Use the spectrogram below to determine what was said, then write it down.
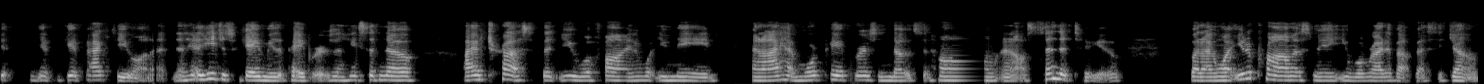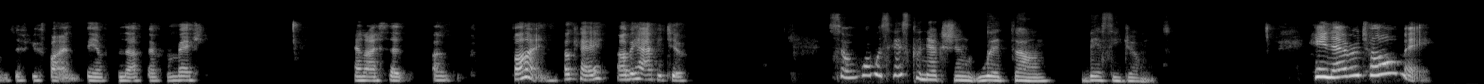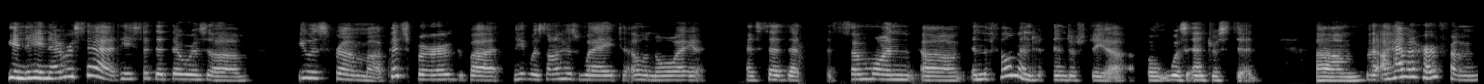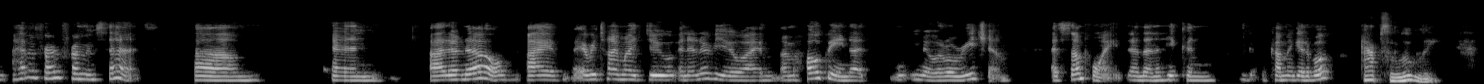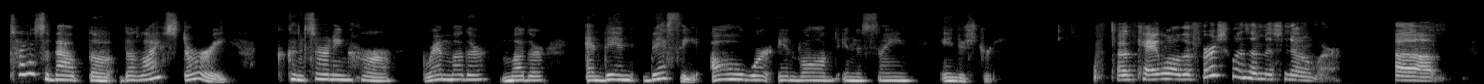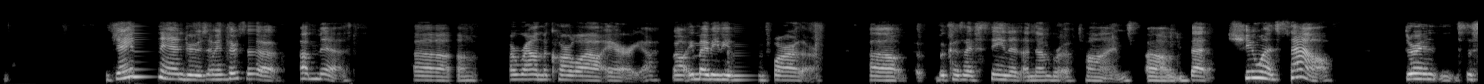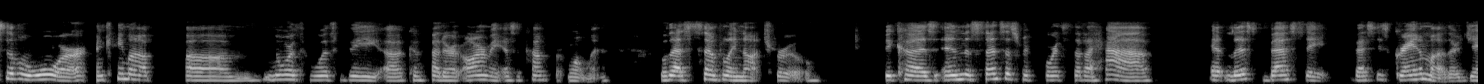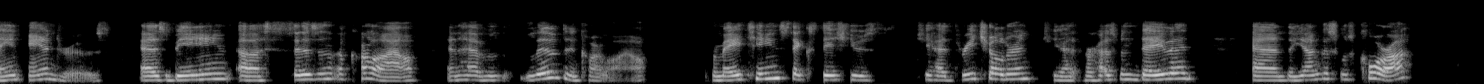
get, get, get, back to you on it. And he, he just gave me the papers and he said, No, I trust that you will find what you need. And I have more papers and notes at home and I'll send it to you. But I want you to promise me you will write about Bessie Jones if you find the, enough information. And I said, oh, Fine, okay, I'll be happy to. So, what was his connection with um, Bessie Jones? He never told me. He, he never said. He said that there was um he was from uh, Pittsburgh, but he was on his way to Illinois and said that someone uh, in the film in- industry uh, was interested. Um, but I haven't heard from him. I haven't heard from him since. Um, and I don't know. I every time I do an interview, I'm I'm hoping that you know it'll reach him at some point, and then he can come and get a book. Absolutely. Tell us about the the life story concerning her grandmother, mother, and then Bessie. All were involved in the same industry. Okay. Well, the first one's a misnomer. Uh, Jane Andrews. I mean, there's a a myth uh, around the Carlisle area. Well, it may be even farther, uh, because I've seen it a number of times. Um, that she went south during the Civil War and came up um, north with the uh, Confederate Army as a comfort woman. Well, that's simply not true, because in the census reports that I have, it lists Bessie, Bessie's grandmother, Jane Andrews, as being a citizen of Carlisle and have lived in Carlisle from 1860. She was she had three children. She had her husband David, and the youngest was Cora,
